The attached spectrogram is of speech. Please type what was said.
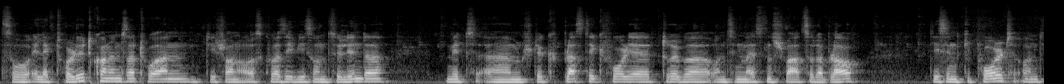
so Elektrolytkondensatoren, die schauen aus quasi wie so ein Zylinder mit einem ähm, Stück Plastikfolie drüber und sind meistens schwarz oder blau. Die sind gepolt und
